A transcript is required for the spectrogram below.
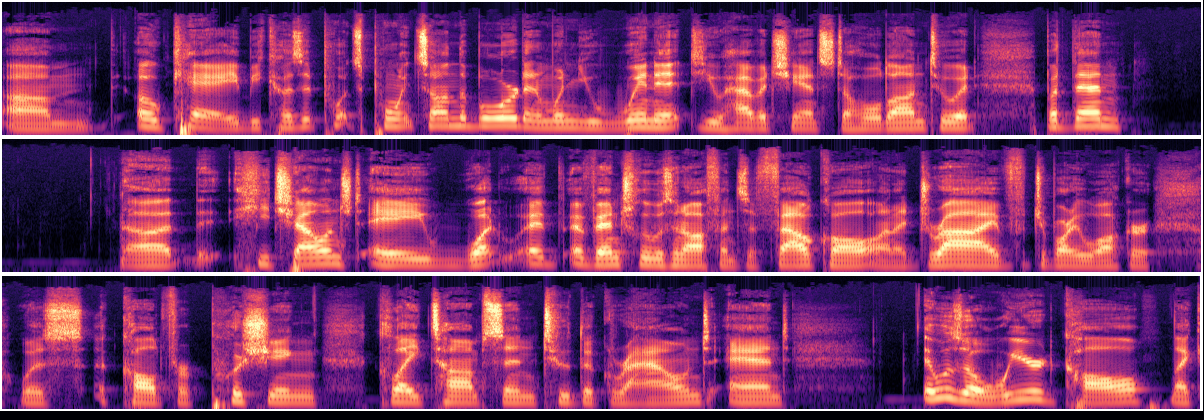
um, okay because it puts points on the board, and when you win it, you have a chance to hold on to it. But then uh, he challenged a what eventually was an offensive foul call on a drive. Jabari Walker was called for pushing Klay Thompson to the ground, and it was a weird call. Like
